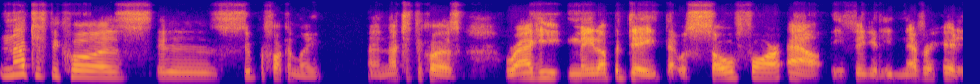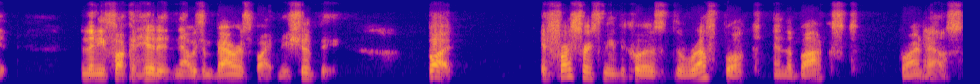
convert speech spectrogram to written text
not just because it is super fucking late, and not just because Raggi made up a date that was so far out he figured he'd never hit it, and then he fucking hit it, and now he's embarrassed by it, and he should be. But it frustrates me because the ref book and the boxed grindhouse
